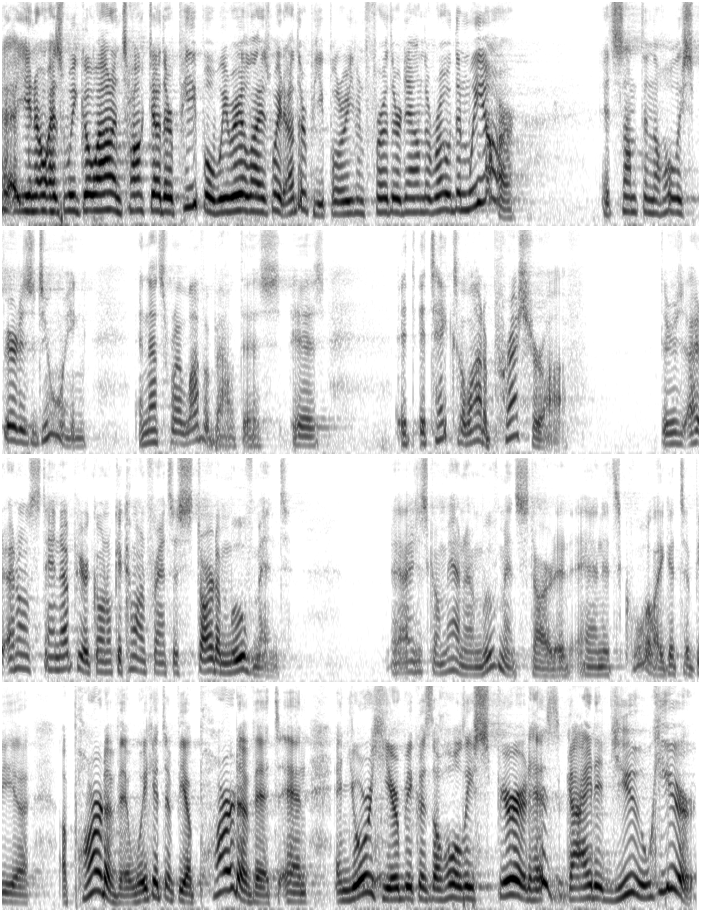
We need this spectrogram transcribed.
Uh, you know, as we go out and talk to other people, we realize, wait, other people are even further down the road than we are. It's something the Holy Spirit is doing. And that's what I love about this is it, it takes a lot of pressure off. There's, I, I don't stand up here going, okay, come on, Francis, start a movement. I just go, man, a movement started, and it's cool. I get to be a, a part of it. We get to be a part of it. And, and you're here because the Holy Spirit has guided you here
